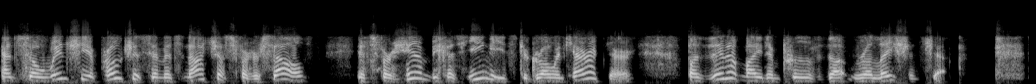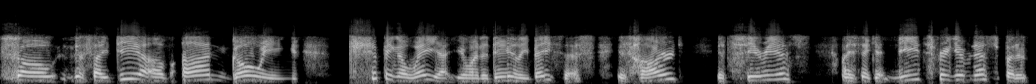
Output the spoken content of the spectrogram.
And so when she approaches him, it's not just for herself, it's for him because he needs to grow in character, but then it might improve the relationship. So, this idea of ongoing chipping away at you on a daily basis is hard, it's serious. I think it needs forgiveness, but it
